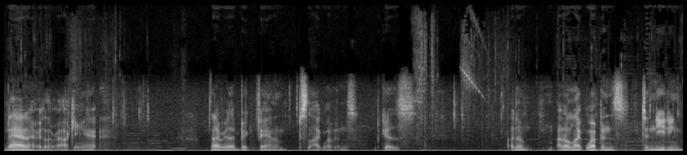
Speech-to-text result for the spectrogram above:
nah, not really rocking it. Not really a big fan of slag weapons because I don't I don't like weapons to needing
